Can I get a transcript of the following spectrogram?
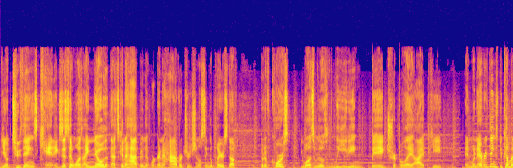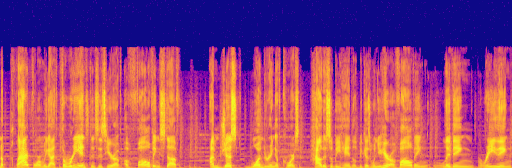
you know, two things can't exist at once. I know that that's to happen, that we're to have our traditional single player stuff. But of course, you want some of those leading big AAA IP. And when everything's becoming a platform, we got three instances here of evolving stuff. I'm just wondering, of course, how this will be handled because when you hear evolving, living, breathing,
